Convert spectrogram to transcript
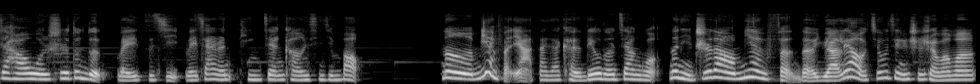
大家好，我是顿顿，为自己为家人听健康新鲜报。那面粉呀，大家肯定都见过。那你知道面粉的原料究竟是什么吗？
